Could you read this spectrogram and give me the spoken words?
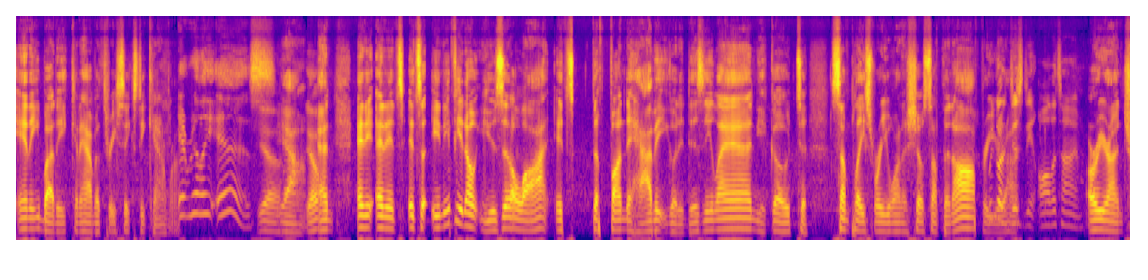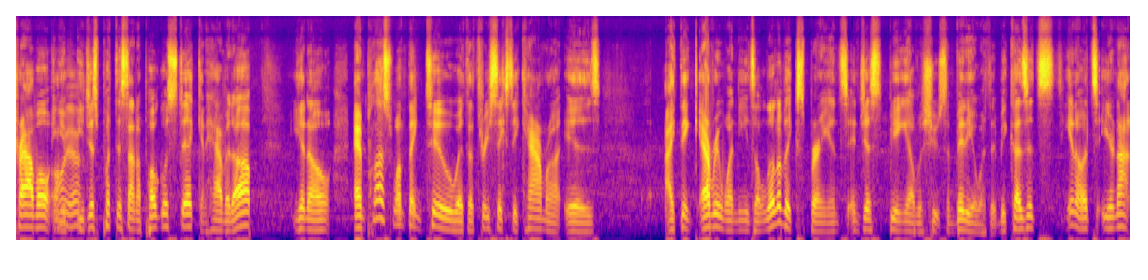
anybody can have a 360 camera. It really is. Yeah. Yeah, Yep. and and and it's it's a, and if you don't use it a lot, it's the fun to have it. You go to Disneyland, you go to some place where you want to show something off, or We you're go to on, Disney all the time. or you're on travel, oh, and Oh, you, yeah. you just put this on a pogo stick and have it up, you know. And plus, one thing too with a 360 camera is, I think everyone needs a little experience in just being able to shoot some video with it because it's you know it's you're not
